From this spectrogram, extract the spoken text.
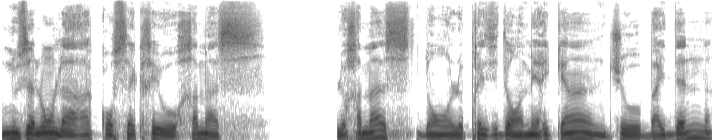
Nous allons la consacrer au Hamas. Le Hamas, dont le président américain Joe Biden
